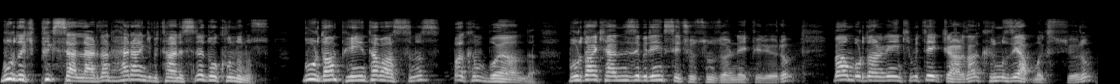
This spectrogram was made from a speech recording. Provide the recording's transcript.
Buradaki piksellerden herhangi bir tanesine dokundunuz. Buradan Paint'e bastınız. Bakın boyandı. Buradan kendinize bir renk seçiyorsunuz örnek veriyorum. Ben buradan renkimi tekrardan kırmızı yapmak istiyorum.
